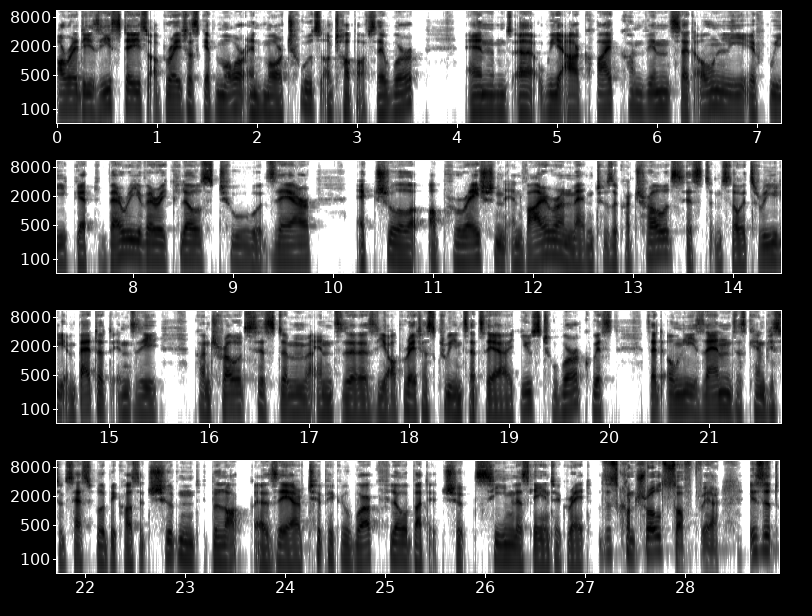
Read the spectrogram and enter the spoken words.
already these days, operators get more and more tools on top of their work. And uh, we are quite convinced that only if we get very, very close to their actual operation environment to the control system. So it's really embedded in the control system and the, the operator screens that they are used to work with that only then this can be successful because it shouldn't block uh, their typical workflow, but it should seamlessly integrate. This control software, is it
